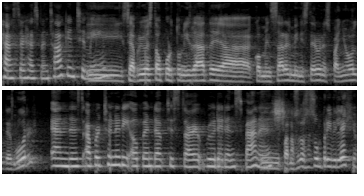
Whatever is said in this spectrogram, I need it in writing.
pastor has been talking to me, y se abrió esta oportunidad de ah, comenzar el ministerio en español de. And this opportunity opened up to start Rooted in Y Spanish. para nosotros es un privilegio.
